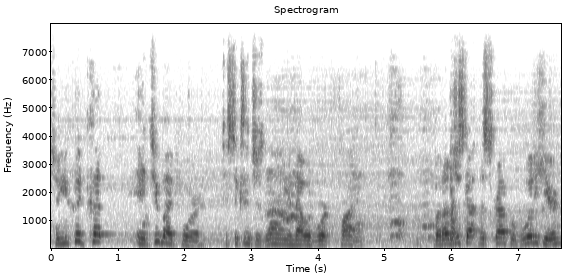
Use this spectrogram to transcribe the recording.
So you could cut a 2x4 to six inches long and that would work fine. But I've just got this scrap of wood here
